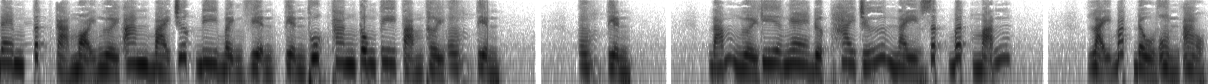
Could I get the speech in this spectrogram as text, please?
đem tất cả mọi người an bài trước đi bệnh viện tiền thuốc thang công ty tạm thời ớt tiền. Ớt tiền. Đám người kia nghe được hai chữ này rất bất mãn. Lại bắt đầu ồn ào.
